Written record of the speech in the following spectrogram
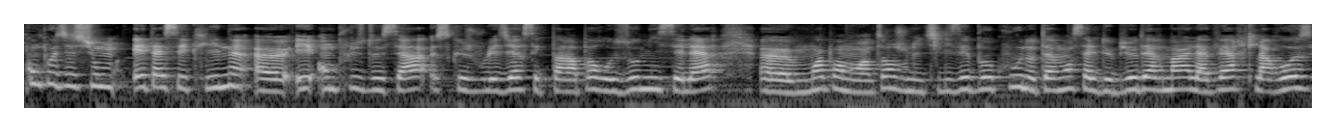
composition est assez clean euh, et en plus de ça ce que je voulais dire c'est que par rapport aux eaux micellaires euh, moi pendant un temps j'en utilisais beaucoup notamment celle de Bioderma, la verte, la rose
